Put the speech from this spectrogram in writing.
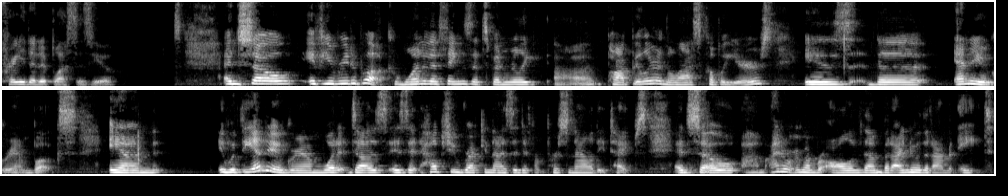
pray that it blesses you. And so, if you read a book, one of the things that's been really uh, popular in the last couple years is the Enneagram books. And with the Enneagram, what it does is it helps you recognize the different personality types. And so um, I don't remember all of them, but I know that I'm an eight.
